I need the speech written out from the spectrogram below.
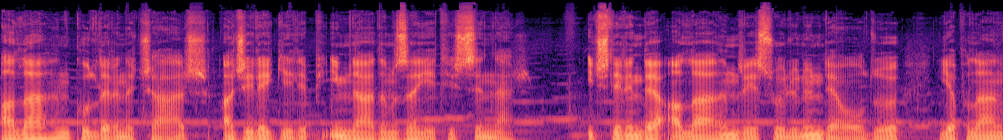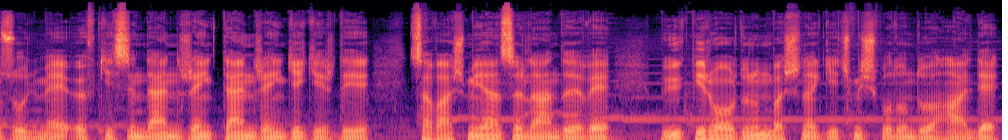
Allah'ın kullarını çağır, acele gelip imdadımıza yetişsinler. İçlerinde Allah'ın Resulünün de olduğu, yapılan zulme, öfkesinden renkten renge girdiği, savaşmaya hazırlandığı ve büyük bir ordunun başına geçmiş bulunduğu halde,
